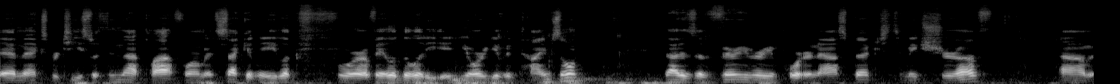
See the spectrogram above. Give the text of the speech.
and expertise within that platform. And secondly, look for availability in your given time zone that is a very, very important aspect to make sure of, um,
